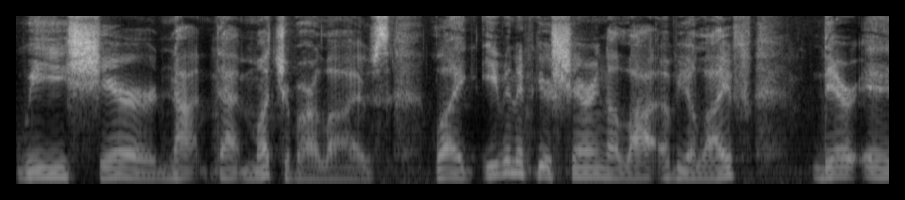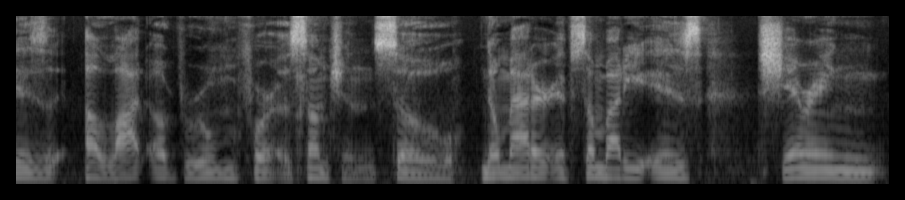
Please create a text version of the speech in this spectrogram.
we share not that much of our lives. Like, even if you're sharing a lot of your life, there is a lot of room for assumptions. So, no matter if somebody is sharing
